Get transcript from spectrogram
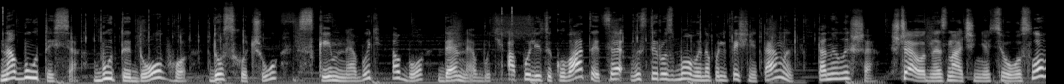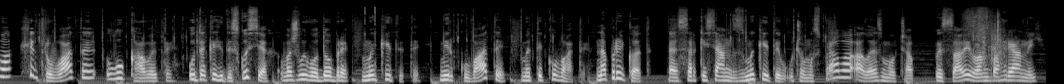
Набутися, бути довго, досхочу з ким-небудь або де-небудь. Політикувати це вести розмови на політичні теми, та не лише. Ще одне значення цього слова хитрувати, лукавити. У таких дискусіях важливо добре микитити, міркувати, метикувати. Наприклад, е, Саркісян змикитив, у чому справа, але змовчав. Писав Іван Багряний.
